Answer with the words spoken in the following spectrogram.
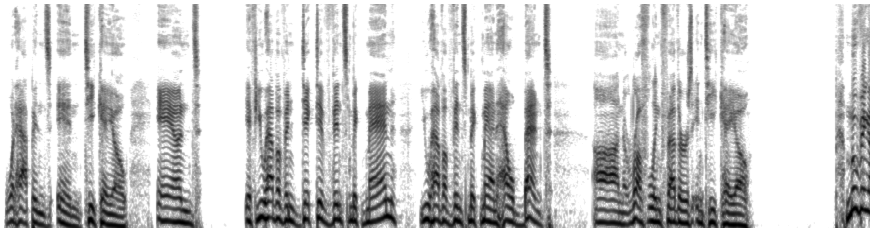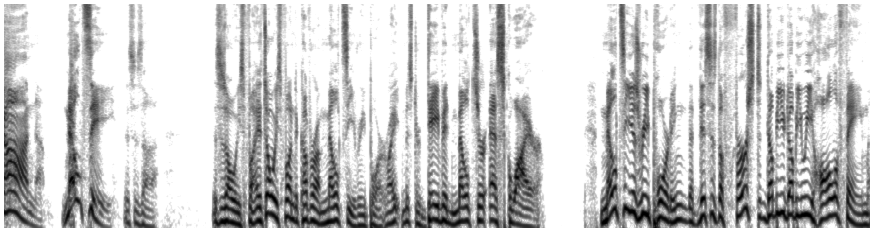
what happens in TKO. And if you have a vindictive Vince McMahon, you have a Vince McMahon hell bent on ruffling feathers in TKO. Moving on, Meltzy. This is a this is always fun. It's always fun to cover a Meltzy report, right? Mr. David Meltzer Esquire. Meltzy is reporting that this is the first WWE Hall of Fame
